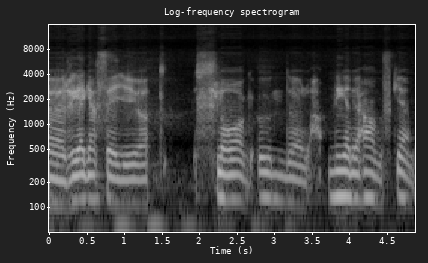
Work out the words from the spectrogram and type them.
Eh, regeln säger ju att slag under nedre handsken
